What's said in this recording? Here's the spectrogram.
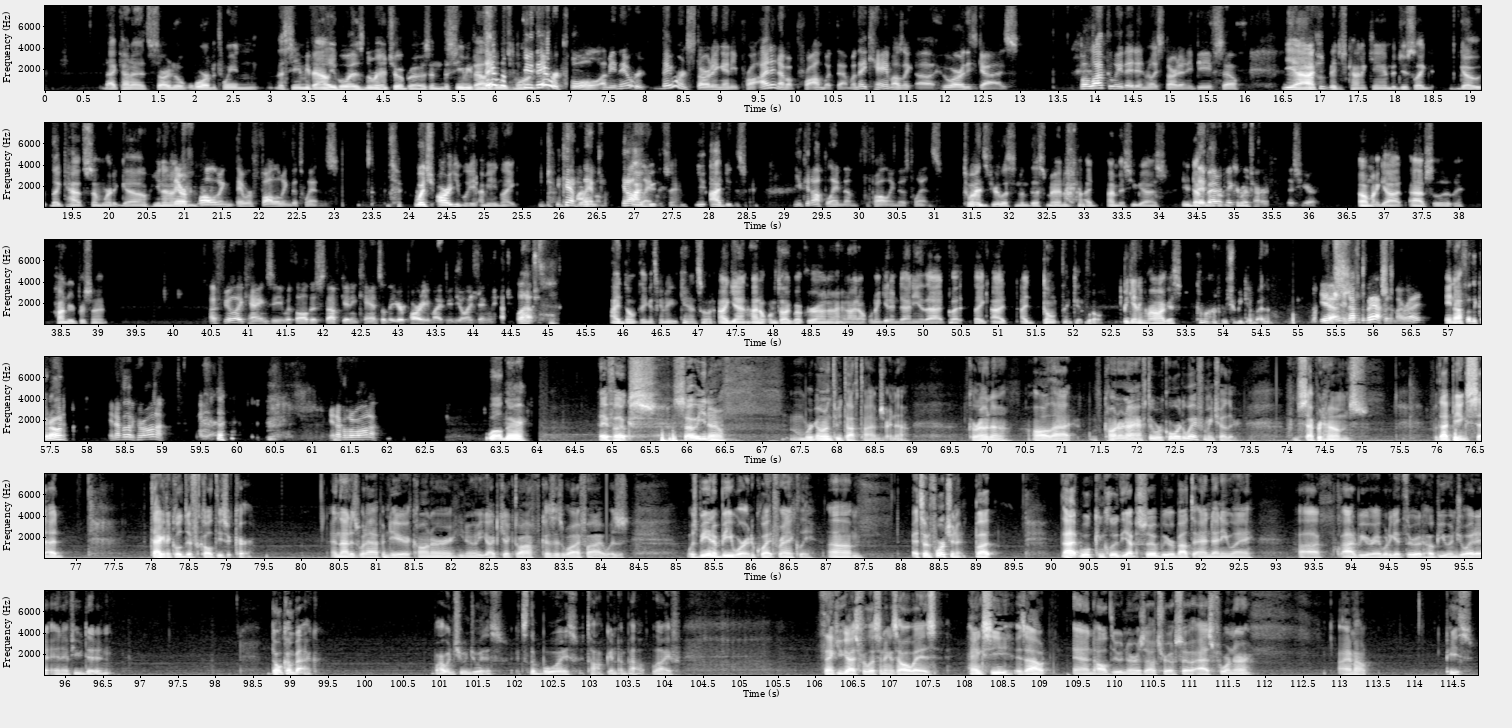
that kind of started a war between the Simi Valley boys and the Rancho Bros, and the Simi Valley They were, boys won. dude, they were cool. I mean, they were they weren't starting any pro. I didn't have a problem with them when they came. I was like, uh, "Who are these guys?" But luckily, they didn't really start any beef. So Yeah, I think they just kind of came to just like go, like have somewhere to go. You know, they I were mean? following. They were following the twins. which arguably, I mean, like You can't I- blame them. You cannot I blame do them. the same. You, I do the same. You cannot blame them for following those twins. Twins, if you're listening to this, man, I I miss you guys. You're They definitely better make a return this year. Oh my god, absolutely, hundred percent. I feel like Hanczy, with all this stuff getting canceled, that your party might be the only thing we have left. I don't think it's gonna get canceled. Again, I don't want to talk about Corona, and I don't want to get into any of that. But like, I I don't think it will. Beginning of August, come on, we should be good by then. Yeah, enough of the bapping, am I right? Enough of the Corona. Enough of the corona. enough of the corona. Well, there. Hey, folks. So, you know, we're going through tough times right now. Corona, all that. Connor and I have to record away from each other, from separate homes. With that being said, technical difficulties occur. And that is what happened here. Connor, you know, he got kicked off because his Wi Fi was was being a B word, quite frankly. Um, it's unfortunate, but that will conclude the episode. We were about to end anyway. Uh, glad we were able to get through it. Hope you enjoyed it. And if you didn't, don't come back. Why wouldn't you enjoy this? It's the boys talking about life. Thank you guys for listening as always. Hanczy is out, and I'll do Nurr's outro. So as for Nurr, I am out. Peace.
